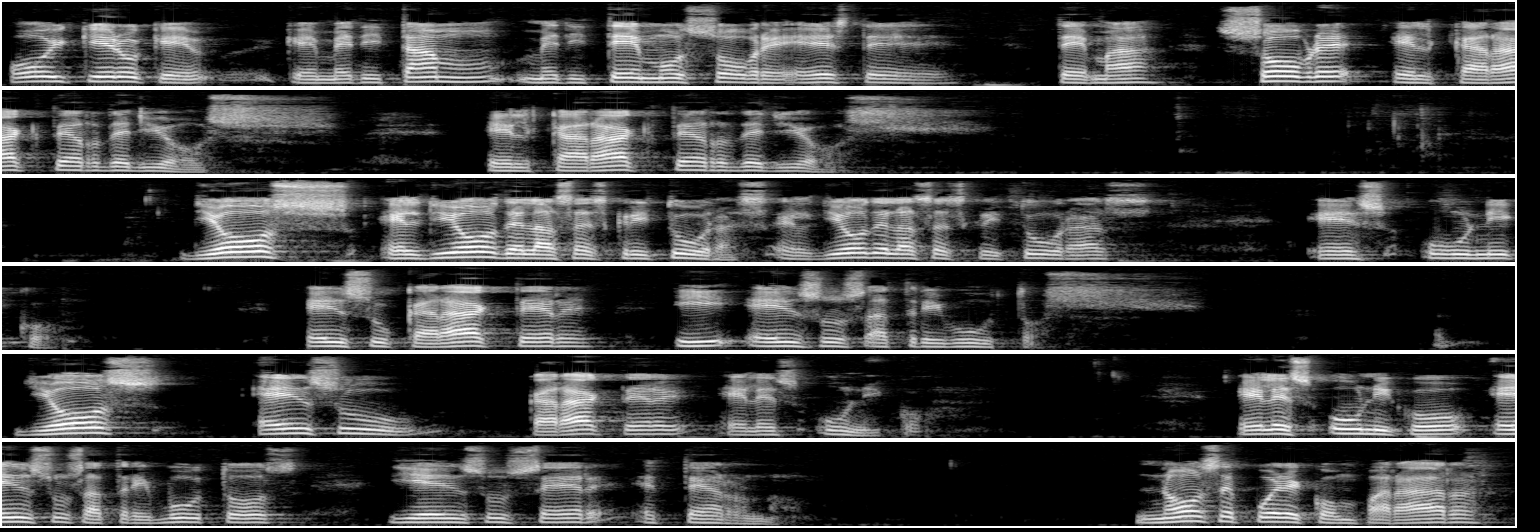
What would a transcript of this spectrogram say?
Hoy quiero que que meditemos sobre este tema, sobre el carácter de Dios. El carácter de Dios. Dios, el Dios de las escrituras, el Dios de las escrituras es único en su carácter y en sus atributos. Dios en su carácter, Él es único. Él es único en sus atributos y en su ser eterno. No se puede comparar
